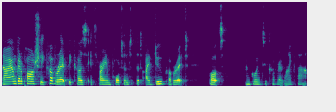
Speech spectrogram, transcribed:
Now, I am going to partially cover it because it's very important that I do cover it, but I'm going to cover it like that.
